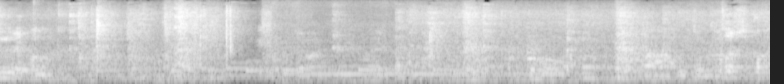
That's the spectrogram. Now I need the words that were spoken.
맛있는 백반. 가서 잠깐만.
